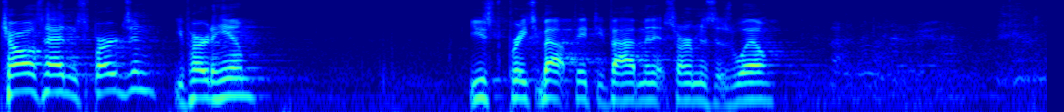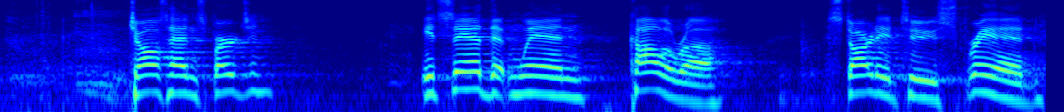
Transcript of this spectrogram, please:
Charles Haddon Spurgeon, you've heard of him? Used to preach about 55 minute sermons as well. Charles Haddon Spurgeon. It said that when cholera started to spread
